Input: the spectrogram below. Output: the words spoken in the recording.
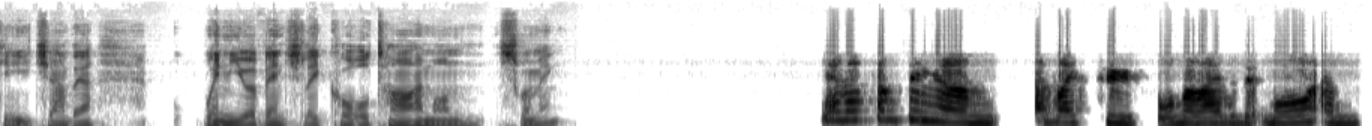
each other when you eventually call time on swimming? Yeah, that's something um, I'd like to formalize a bit more and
